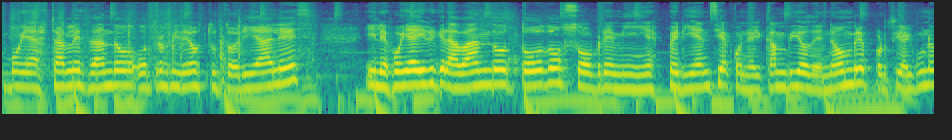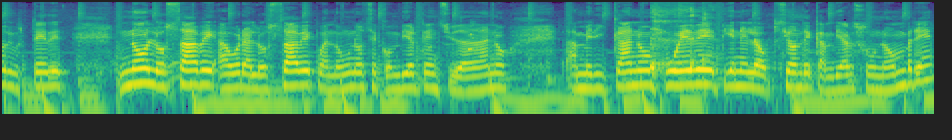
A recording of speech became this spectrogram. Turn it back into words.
voy a estarles dando otros videos tutoriales y les voy a ir grabando todo sobre mi experiencia con el cambio de nombre por si alguno de ustedes no lo sabe, ahora lo sabe, cuando uno se convierte en ciudadano americano puede, tiene la opción de cambiar su nombre.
